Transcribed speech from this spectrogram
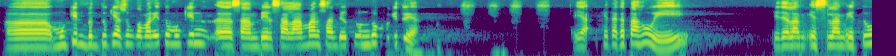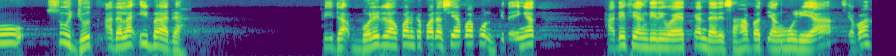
Eh, mungkin bentuknya sungkeman itu mungkin eh, sambil salaman sambil tunduk begitu ya. Ya, kita ketahui di dalam Islam itu sujud adalah ibadah. Tidak boleh dilakukan kepada siapa pun. Kita ingat hadis yang diriwayatkan dari sahabat yang mulia siapa?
